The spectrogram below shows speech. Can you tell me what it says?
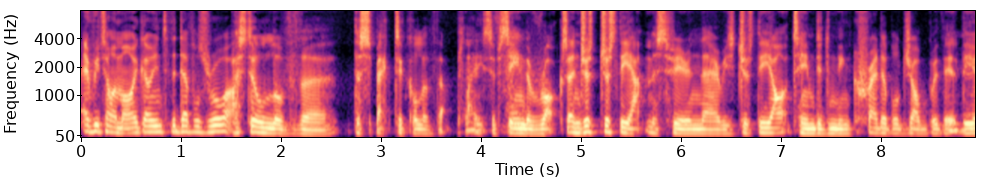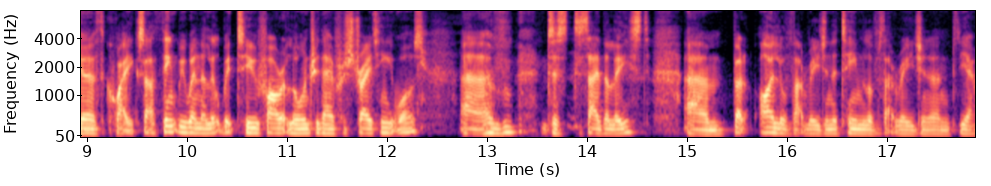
every time I go into the Devil's Roar, I still love the the spectacle of that place, of seeing the rocks and just just the atmosphere in there. Is just the art team did an incredible job with it. The earthquakes. I think we went a little bit too far at launch with how frustrating it was, um, to, to say the least. Um, but I love that region. The team loves that region, and yeah,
